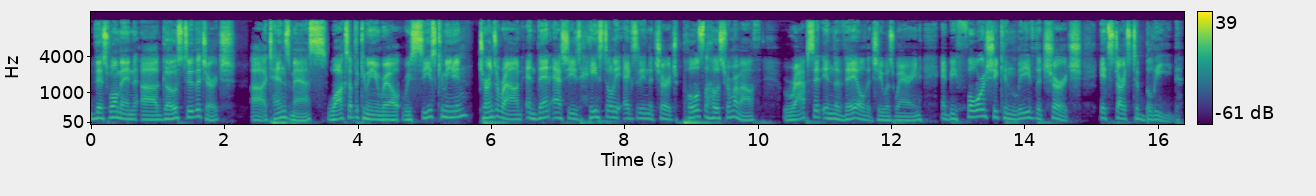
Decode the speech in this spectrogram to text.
this woman uh, goes to the church. Uh, attends mass, walks up the communion rail, receives communion, turns around, and then, as she's hastily exiting the church, pulls the host from her mouth, wraps it in the veil that she was wearing, and before she can leave the church, it starts to bleed.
